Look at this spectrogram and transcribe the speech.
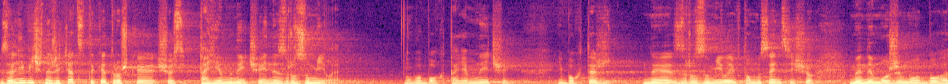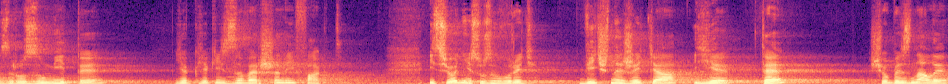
Взагалі, вічне життя це таке трошки щось таємниче і незрозуміле. Ну, бо Бог таємничий, і Бог теж не зрозумілий в тому сенсі, що ми не можемо Бога зрозуміти як якийсь завершений факт. І сьогодні Ісус говорить: вічне життя є те, щоби знали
